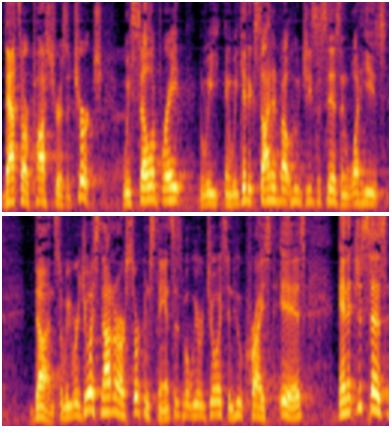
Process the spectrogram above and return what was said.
That's our posture as a church. We celebrate and we, and we get excited about who Jesus is and what he's done. So we rejoice not in our circumstances, but we rejoice in who Christ is. And it just says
